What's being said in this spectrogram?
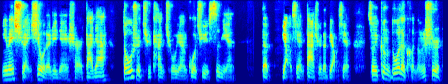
因为选秀的这件事儿，大家都是去看球员过去四年的表现、大学的表现，所以更多的可能是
